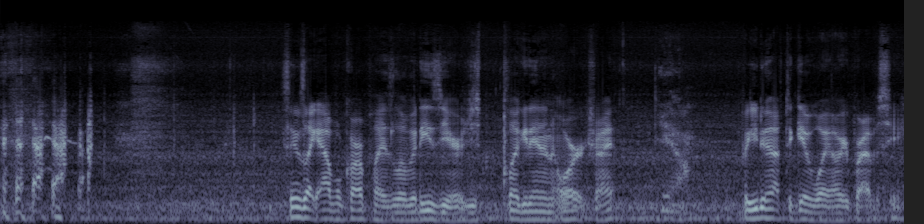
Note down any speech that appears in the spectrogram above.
Seems like Apple CarPlay is a little bit easier. Just plug it in and it works, right? Yeah. But you do have to give away all your privacy.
